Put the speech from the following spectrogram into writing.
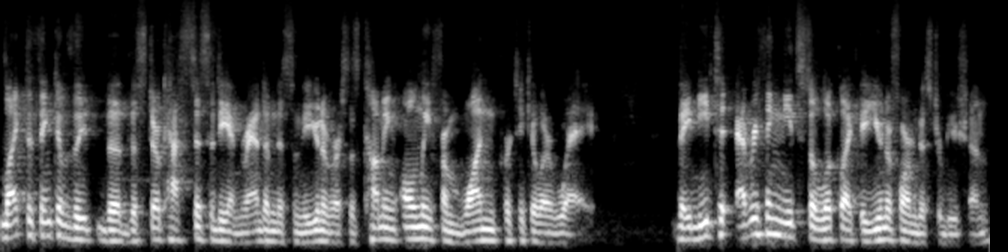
like to think of the, the, the stochasticity and randomness in the universe as coming only from one particular way. They need to everything needs to look like the uniform distribution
